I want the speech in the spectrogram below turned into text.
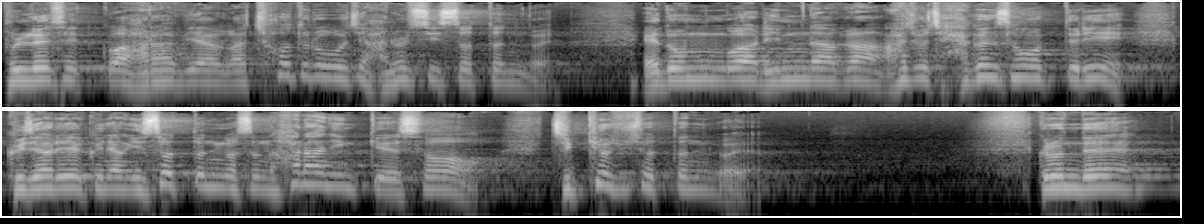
블레셋과 아라비아가 쳐들어오지 않을 수 있었던 거예요. 에돔과 림나가 아주 작은 성읍들이 그 자리에 그냥 있었던 것은 하나님께서 지켜주셨던 거예요. 그런데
